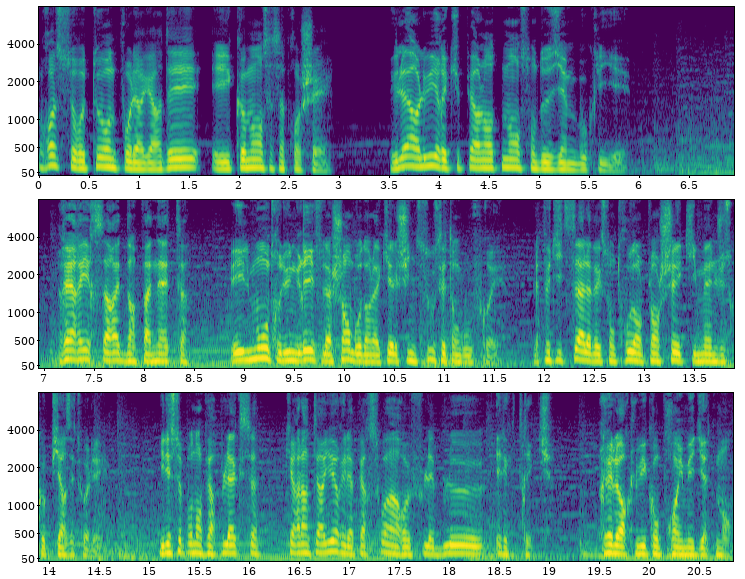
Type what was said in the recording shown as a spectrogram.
Ross se retourne pour les regarder et commence à s'approcher. Hullard, lui, récupère lentement son deuxième bouclier. Réarir s'arrête d'un pas net, et il montre d'une griffe la chambre dans laquelle Shinsu s'est engouffré. La petite salle avec son trou dans le plancher qui mène jusqu'aux pierres étoilées. Il est cependant perplexe, car à l'intérieur il aperçoit un reflet bleu électrique. Raylork lui comprend immédiatement,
